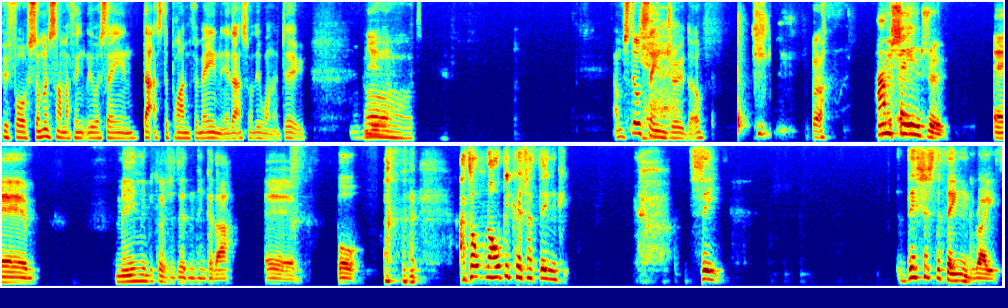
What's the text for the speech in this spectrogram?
before SummerSlam, I think they were saying that's the plan for Mania. That's what they want to do. Mm-hmm. Oh, I'm still saying Drew, though. but I'm saying Drew, um, mainly because I didn't think of that. Um, but I don't know because I think, see, this is the thing, right?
